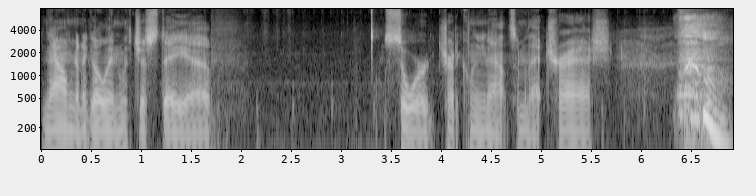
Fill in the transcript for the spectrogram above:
Now I'm gonna go in with just a uh, sword, try to clean out some of that trash.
